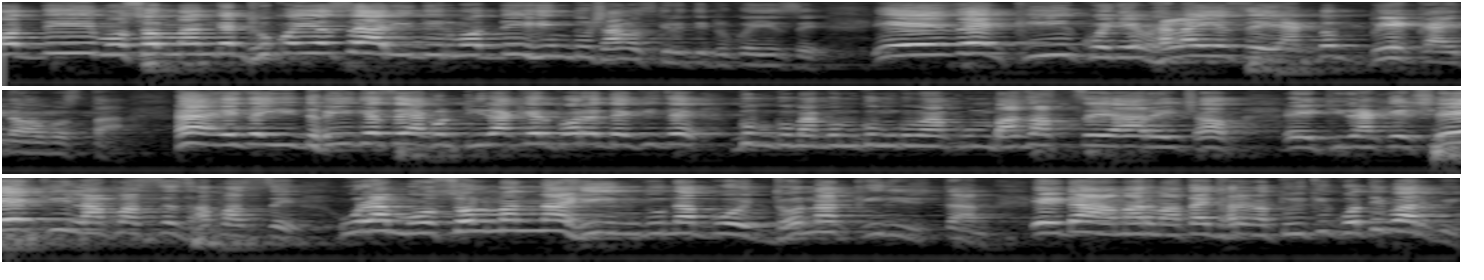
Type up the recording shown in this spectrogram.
মধ্যেই মুসলমানকে ঢুকাইয়েছে আর ঈদের মধ্যেই হিন্দু সংস্কৃতি ঢুকাইয়েছে। এই যে কি করে ফেলাইয়েছে, একদম বেকায়দা অবস্থা। হ্যাঁ এই যে ঈদ হয়ে গেছে, এখন টিরাকের পরে দেখি যে গুমগুমা গুম গুমগুমা গুম বাজাচ্ছে আর এইসব। এই টিরাকে সে কি লাপাচ্ছে ঝাপাচ্ছে? ওরা মুসলমান না হিন্দু না বৌদ্ধ না খ্রিস্টান? এটা আমার মাথায় ধরে না। তুই কি করতে পারবি?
